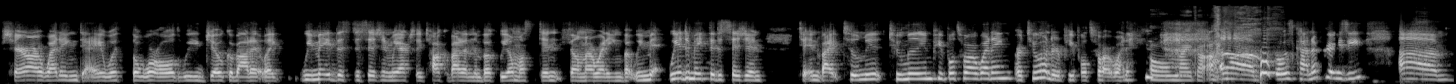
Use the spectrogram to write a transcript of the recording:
share our wedding day with the world. We joke about it like we made this decision. We actually talk about it in the book. We almost didn't film our wedding, but we ma- we had to make the decision to invite 2 million, 2 million people to our wedding or 200 people to our wedding. Oh my god. um, it was kind of crazy. Um,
